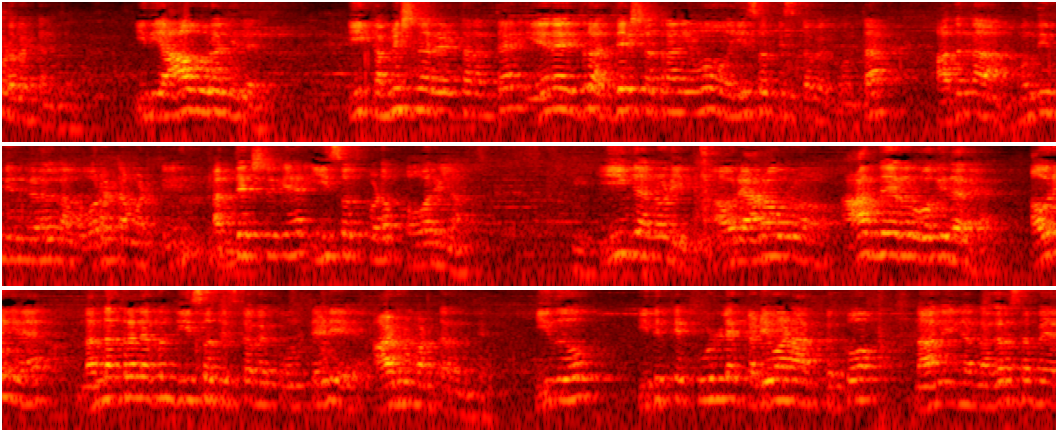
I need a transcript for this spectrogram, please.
ಕೊಡ್ಬೇಕಂತೆ. ಇದು ಯಾವ ಊರಲ್ಲಿದೆ? ಈ ಕಮಿಷನರ್ ಹೇಳ್ತಾರಂತೆ, ಏನೇ ಇದ್ರು ಅಧ್ಯಕ್ಷ ಹತ್ರ ನೀವು ಈ ಸೊತ್ತು ಇಸ್ಕೋಬೇಕು ಅಂತ. ಅದನ್ನ ಮುಂದಿನ ದಿನಗಳಲ್ಲಿ ನಾವು ಹೋರಾಟ ಮಾಡ್ತೀವಿ. ಅಧ್ಯಕ್ಷರಿಗೆ ಈ ಸೊತ್ತು ಕೊಡೋ ಪವರ್ ಇಲ್ಲ. ಈಗ ನೋಡಿ, ಅವ್ರು ಯಾರೋ ಒಬ್ರು ಆಗದೆ ಇರೋರು ಹೋಗಿದ್ದಾರೆ. ಅವರಿಗೆ ನನ್ನ ಹತ್ರನೇ ಬಂದು ಈ ಸೊತ್ತು ಇಸ್ಕೋಬೇಕು ಅಂತೇಳಿ ಆರ್ಡರ್ ಮಾಡ್ತಾರಂತೆ. ಇದು ಇದಕ್ಕೆ ಕೂಡಲೇ ಕಡಿವಾಣ ಹಾಕ್ಬೇಕು. ನಾನೀಗ ನಗರಸಭೆ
